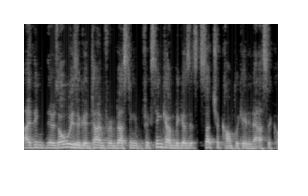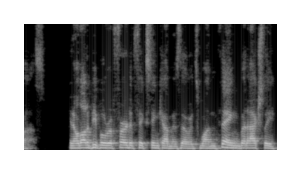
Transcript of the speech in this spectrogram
I think there's always a good time for investing in fixed income because it's such a complicated asset class you know, a lot of people refer to fixed income as though it's one thing, but actually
